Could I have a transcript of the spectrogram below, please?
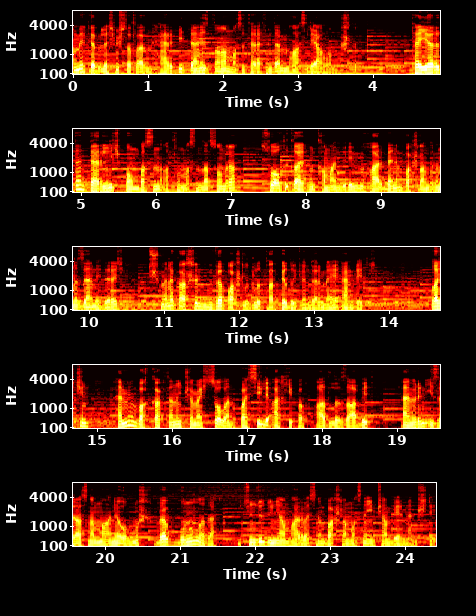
Amerika Birləşmiş Ştatlarının hərbi dəniz donanması tərəfindən mühasirəyə alınmışdı. Təyyarədən dərinlik bombasının atılmasından sonra sualtı qayığın komandiri müharibənin başlandığını zənn edərək düşmənə qarşı nüvə başlıqlı torpedo göndərməyi əmr edir. Lakin həmin vaxt kapitanın köməkçisi olan Vasili Arxipov adlı zabit əmrin icrasına mane olmuş və bununla da 3-cü dünya müharibəsinin başlanmasına imkan verməmişdi.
